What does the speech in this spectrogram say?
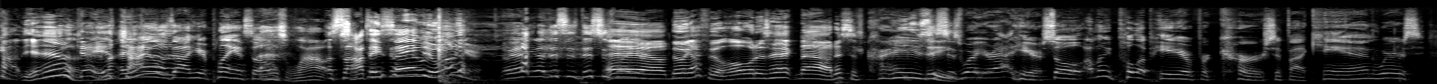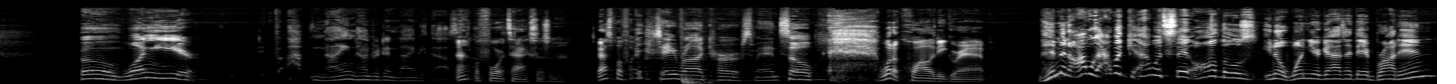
pop- yeah. Okay, his Yeah. child is out here playing, so That's wild. Asante Asante Samuel, Samuel. Jr. Okay, you know, this is this is where Hell, dude, I feel old as heck now. This is crazy. this is where you're at here. So uh, let me pull up here for Kearse if I can. Where's boom? One year, nine hundred and ninety thousand. That's before taxes, man. That's before. Jayron Kearse, man. So What a quality grab. Him and I would, I would, I would say all those, you know, one year guys that they brought in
